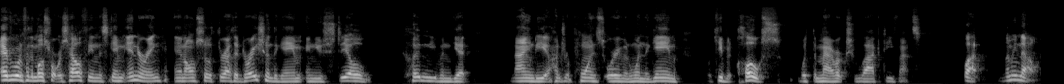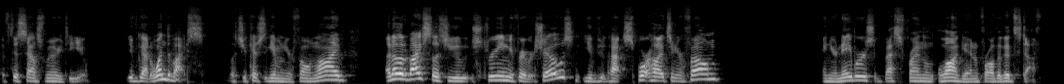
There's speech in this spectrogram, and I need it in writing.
everyone for the most part was healthy in this game entering and also throughout the duration of the game. And you still couldn't even get 90, 100 points or even win the game or keep it close with the Mavericks who lack defense. But let me know if this sounds familiar to you. You've got one device lets you catch the game on your phone live. Another device lets you stream your favorite shows. You've got sport highlights on your phone and your neighbor's best friend login for all the good stuff.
